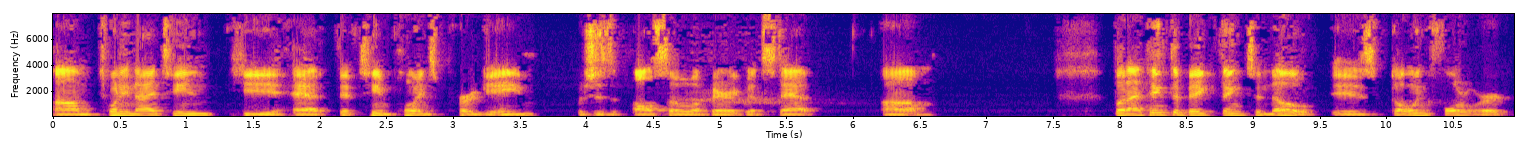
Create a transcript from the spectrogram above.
Um, 2019, he had 15 points per game, which is also a very good stat. Um, but I think the big thing to note is going forward,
